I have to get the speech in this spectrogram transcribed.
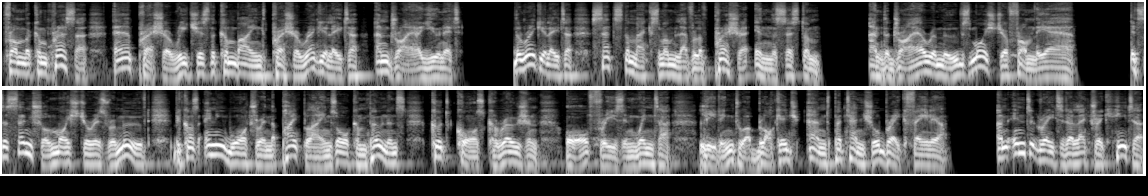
From the compressor, air pressure reaches the combined pressure regulator and dryer unit. The regulator sets the maximum level of pressure in the system, and the dryer removes moisture from the air. It's essential moisture is removed because any water in the pipelines or components could cause corrosion or freeze in winter, leading to a blockage and potential brake failure. An integrated electric heater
